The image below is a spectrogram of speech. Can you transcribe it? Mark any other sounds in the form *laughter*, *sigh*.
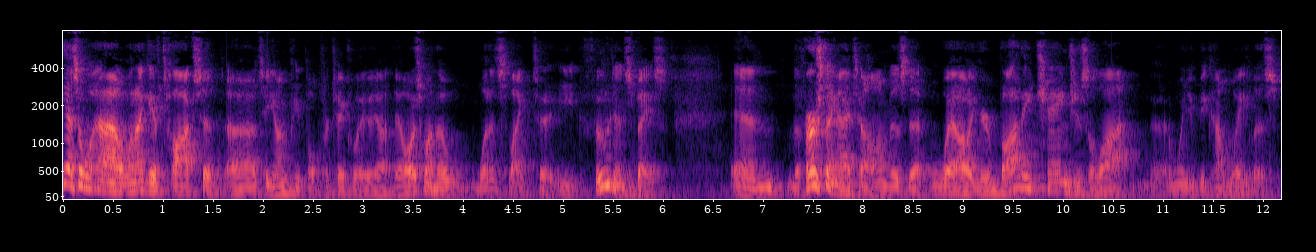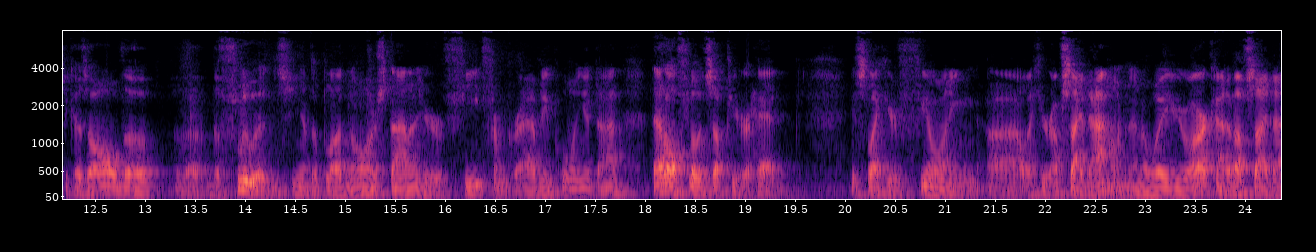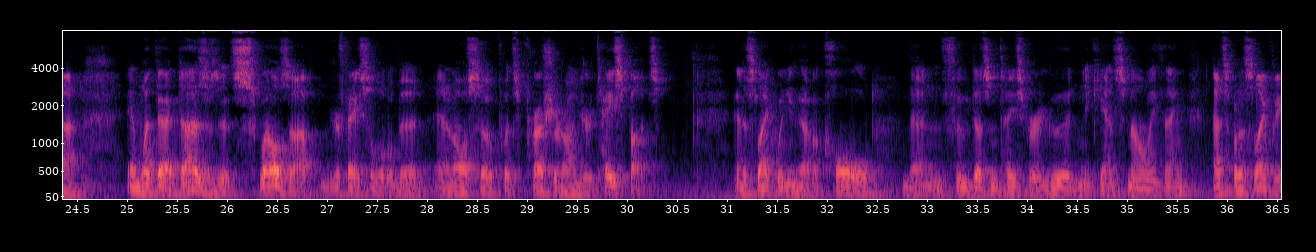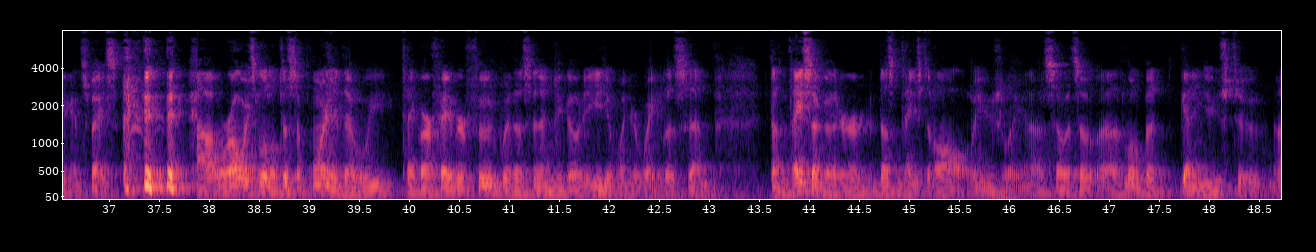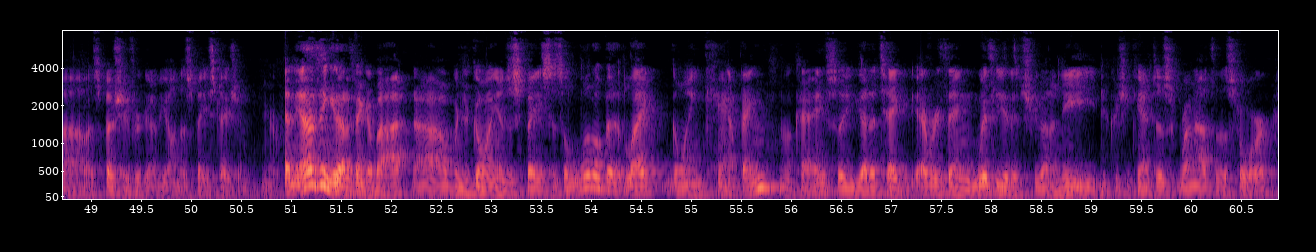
Yeah, so uh, when I give talks at, uh, to young people, particularly, they, they always want to know what it's like to eat food in space. And the first thing I tell them is that, well, your body changes a lot uh, when you become weightless because all the, the, the, fluids, you know, the blood and all are down on your feet from gravity pulling it down. That all floats up to your head. It's like you're feeling uh, like you're upside down in a way you are kind of upside down. And what that does is it swells up your face a little bit and it also puts pressure on your taste buds. And it's like when you have a cold, then food doesn't taste very good and you can't smell anything. That's what it's like being in space. *laughs* uh, we're always a little disappointed that we take our favorite food with us and then you go to eat it when you're weightless. And doesn't taste so good or it doesn't taste at all usually you know. So it's a, a little bit getting used to uh, especially if you're going to be on the space station. You know. and the other thing you got to think about uh, when you're going into space is a little bit like going camping okay? So you got to take everything with you that you're going to need because you can't just run out to the store.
